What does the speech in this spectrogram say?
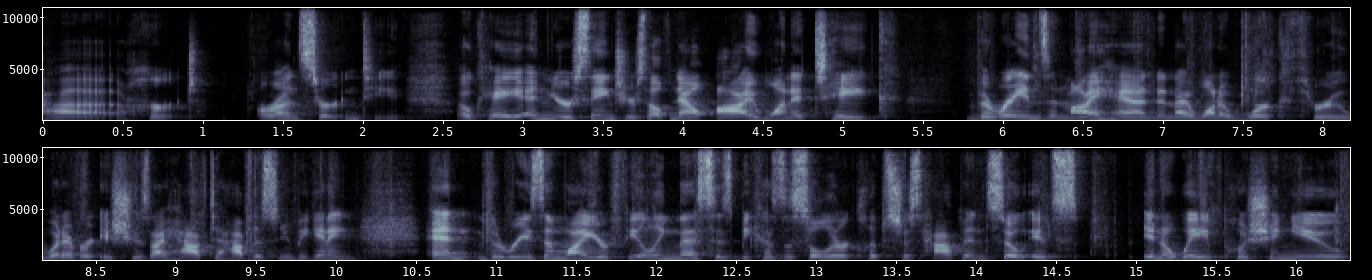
uh, hurt or uncertainty. Okay. And you're saying to yourself, now I want to take the reins in my hand and I want to work through whatever issues I have to have this new beginning. And the reason why you're feeling this is because the solar eclipse just happened. So it's in a way pushing you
